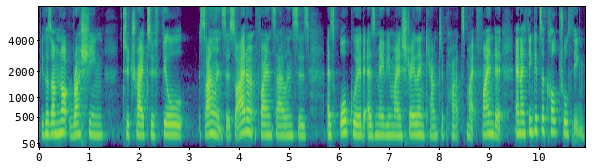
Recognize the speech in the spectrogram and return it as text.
because I'm not rushing to try to fill silences. So I don't find silences as awkward as maybe my Australian counterparts might find it. And I think it's a cultural thing.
